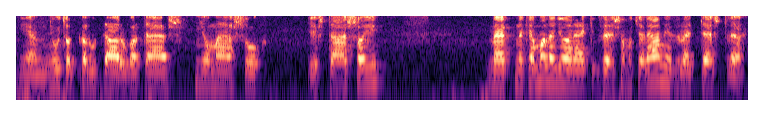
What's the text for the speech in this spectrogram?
ilyen nyújtott karutárogatás, nyomások és társai. Mert nekem van egy olyan elképzelésem, hogyha ránézel egy testre,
